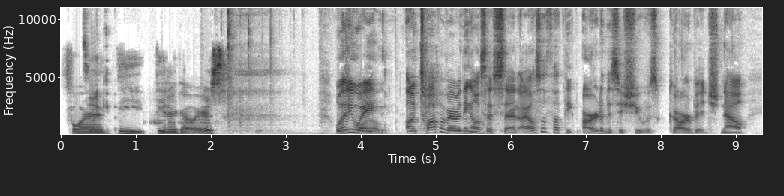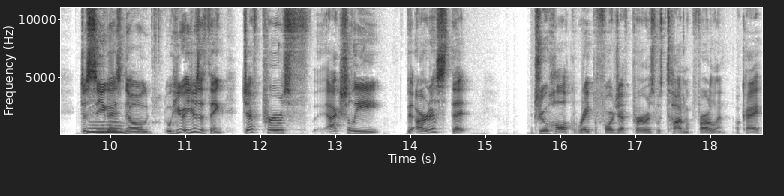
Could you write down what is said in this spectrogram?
for like- the theater goers. Well, anyway, wild. on top of everything else I've said, I also thought the art of this issue was garbage. Now, just so you guys mm. know, well, here, here's the thing: Jeff Purves actually, the artist that drew Hulk right before Jeff Purves was Todd McFarlane. Okay,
